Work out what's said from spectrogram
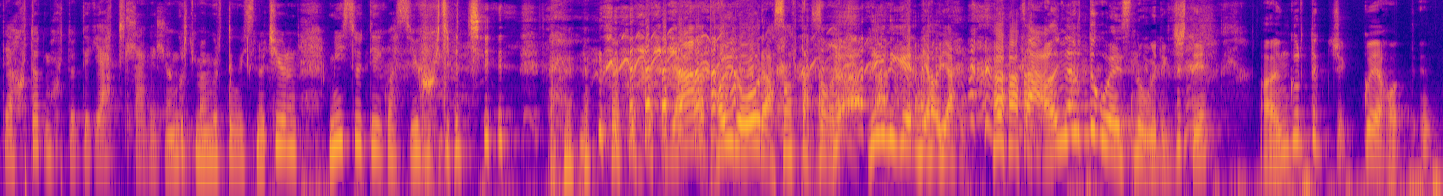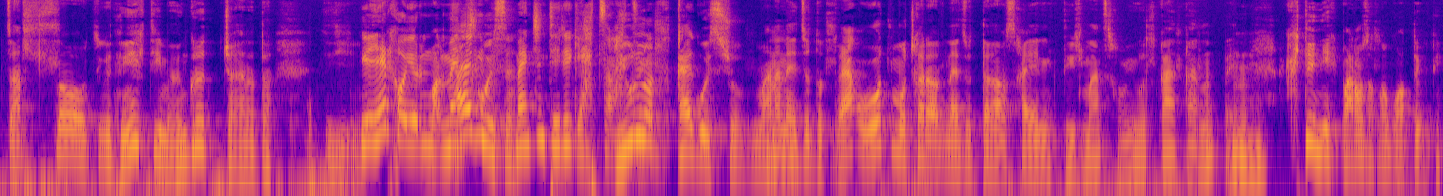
Тэгээ охтууд мохтуудыг яачлаа гэж өнгөрч мөнгөрдөг байсан уу? Чи ер нь мисүүдийг бас юу гэж бодож байна? Яагаад хоёр өөр асуулт асуув. Нэг нэгээр нь явъя. За өнгөрдөг байсан уу гэдэг чинь тий. А өнгөрдөггүй яг хаа залуу тэгээд нэг тийм өнгөрөөж байгаа одоо Тэгээ ярих уу ер нь манчин тэрийг яатсан. ер нь бол гайгүйсэн шүү. Манай найзууд бол яг ууж муучгаараа бол найзуудтайгаа бас хаяа нэг тэгж маазрах юм юу бол гар гарна. Гэхдээ нэг баруун салгаагүй одоо гэдэг.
